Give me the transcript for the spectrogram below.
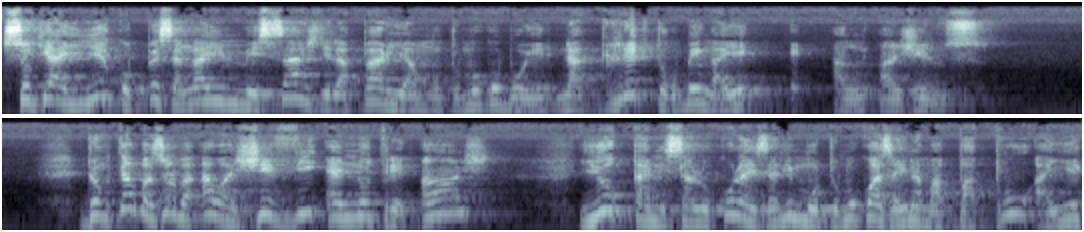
soki aye kopesa ngai message de la part ya mutu moko boye, na greke tokobenga ye angelus. Donc tango bazoloba awa j'ai vu un autre ange yo kanisa lokola ezali moto moko azali na mapapu aye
